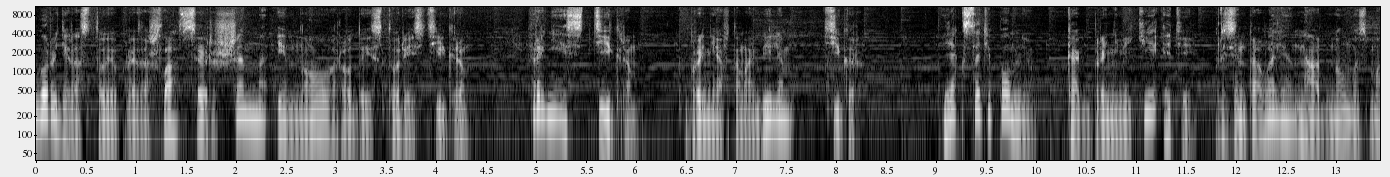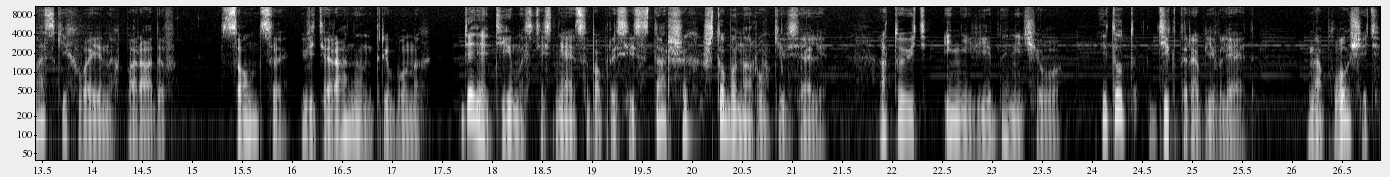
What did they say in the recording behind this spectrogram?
в городе Ростове произошла совершенно иного рода история с тигром. Вернее, с тигром, бронеавтомобилем «Тигр». Я, кстати, помню, как броневики эти презентовали на одном из майских военных парадов. Солнце, ветераны на трибунах. Дядя Дима стесняется попросить старших, чтобы на руки взяли. А то ведь и не видно ничего – и тут диктор объявляет. На площадь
